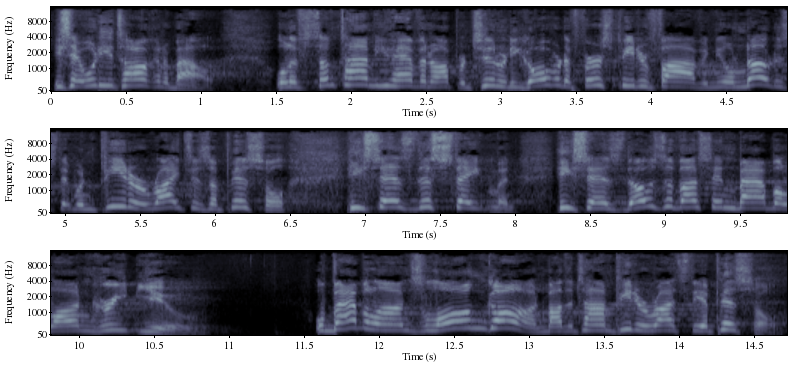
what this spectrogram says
You say, what are you talking about? Well, if sometime you have an opportunity, go over to 1 Peter 5 and you'll notice that when Peter writes his epistle, he says this statement. He says, those of us in Babylon greet you. Well, Babylon's long gone by the time Peter writes the epistle.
